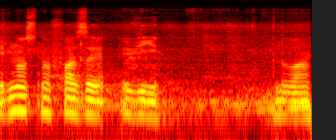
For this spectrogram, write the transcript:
відносно фази В2.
